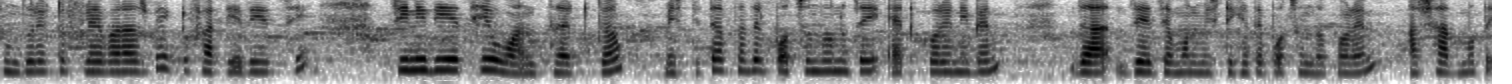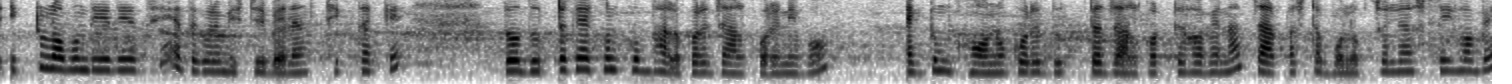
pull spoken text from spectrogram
সুন্দর একটা ফ্লেভার আসবে। একটু ফাটিয়ে দিয়েছি। চিনি দিয়েছি ওয়ান থার্ড কাপ মিষ্টিটা আপনাদের পছন্দ অনুযায়ী অ্যাড করে নেবেন। যা, যে যেমন মিষ্টি খেতে পছন্দ করেন। আর স্বাদ মতো একটু লবণ দিয়ে দিয়েছি। এতে করে মিষ্টির ব্যালেন্স ঠিক থাকে। তো দুধটাকে এখন খুব ভালো করে জাল করে নেব। একদম ঘন করে দুধটা জাল করতে হবে না। চার পাঁচটা বলক চলে আসলেই হবে।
